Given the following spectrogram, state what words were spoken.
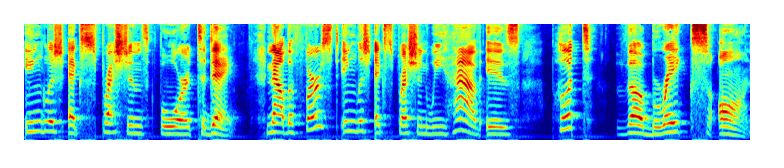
English expressions for today. Now, the first English expression we have is put the brakes on.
